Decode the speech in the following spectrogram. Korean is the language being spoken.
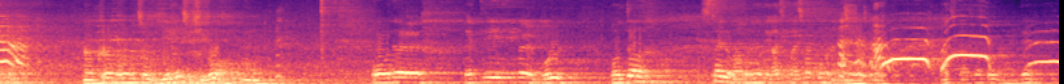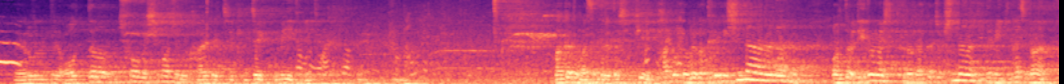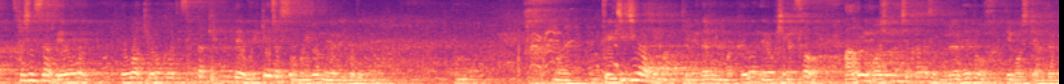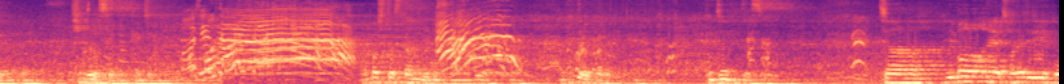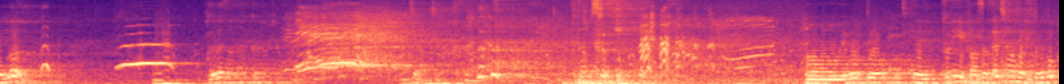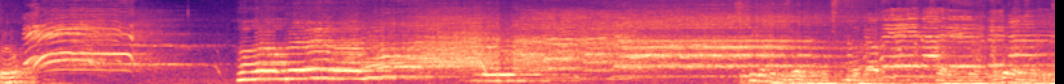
어, 그런 부분 좀 이해해 주시고 음. 밴딩을 뭘 어떤 스타일로 마무리해야 돼? 아직 마지막 곡은 아니에요. 아직 마지막 곡은 아닌데 네, 여러분들 어떤 추억을 심어주고 가야 될지 굉장히 고민이 됩니다 네. 아까도 말씀드렸다시피 방금 노래가 되게 신나는 어떤 리듬을 그런 약간 좀 신나는 리듬이긴 하지만 사실상 내용은 너와 결혼까지 생각했는데 우리 깨졌어. 뭐 이런 내용이거든요. 어, 뭐 되게 찌질하게 막 이렇게 매달리는 막 그런 내용이라서 아무리 멋있는 척 하면서 노래를 해도 그게 멋있게 안 되네요 네. 힘들었어요 굉장히 멋있다! 안 멋있었다는 얘기는 아니고 네, 힘들었다고 네, 굉장히 힘들었어요 자 이번에 전해드릴 곡은 네, 발라드 하나 할까요? 언제 언제 부담스럽게 어 이것도 어떻게 분위기 봐서 떼창 한번 시도해볼까요? 네! 준비가 됩니다. 여러분들 준비가 됩니다. 네, 네, 안전하게 잘 되겠습니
